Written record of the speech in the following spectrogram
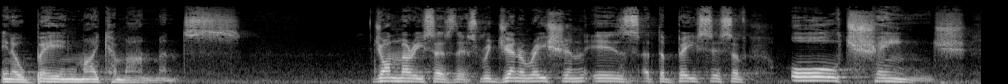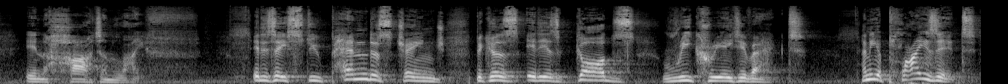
in obeying my commandments. John Murray says this regeneration is at the basis of all change in heart and life. It is a stupendous change because it is God's recreative act. And he applies it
